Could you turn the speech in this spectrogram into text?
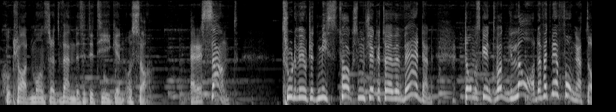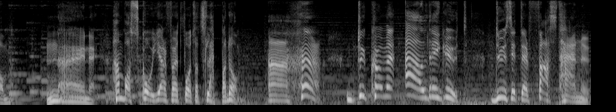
Chokladmonstret vände sig till tigen och sa. Är det sant? Tror du vi har gjort ett misstag som försöker ta över världen? De ska ju inte vara glada för att vi har fångat dem. Nej, nej. Han bara skojar för att få oss att släppa dem. Aha! Du kommer aldrig ut! Du sitter fast här nu.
